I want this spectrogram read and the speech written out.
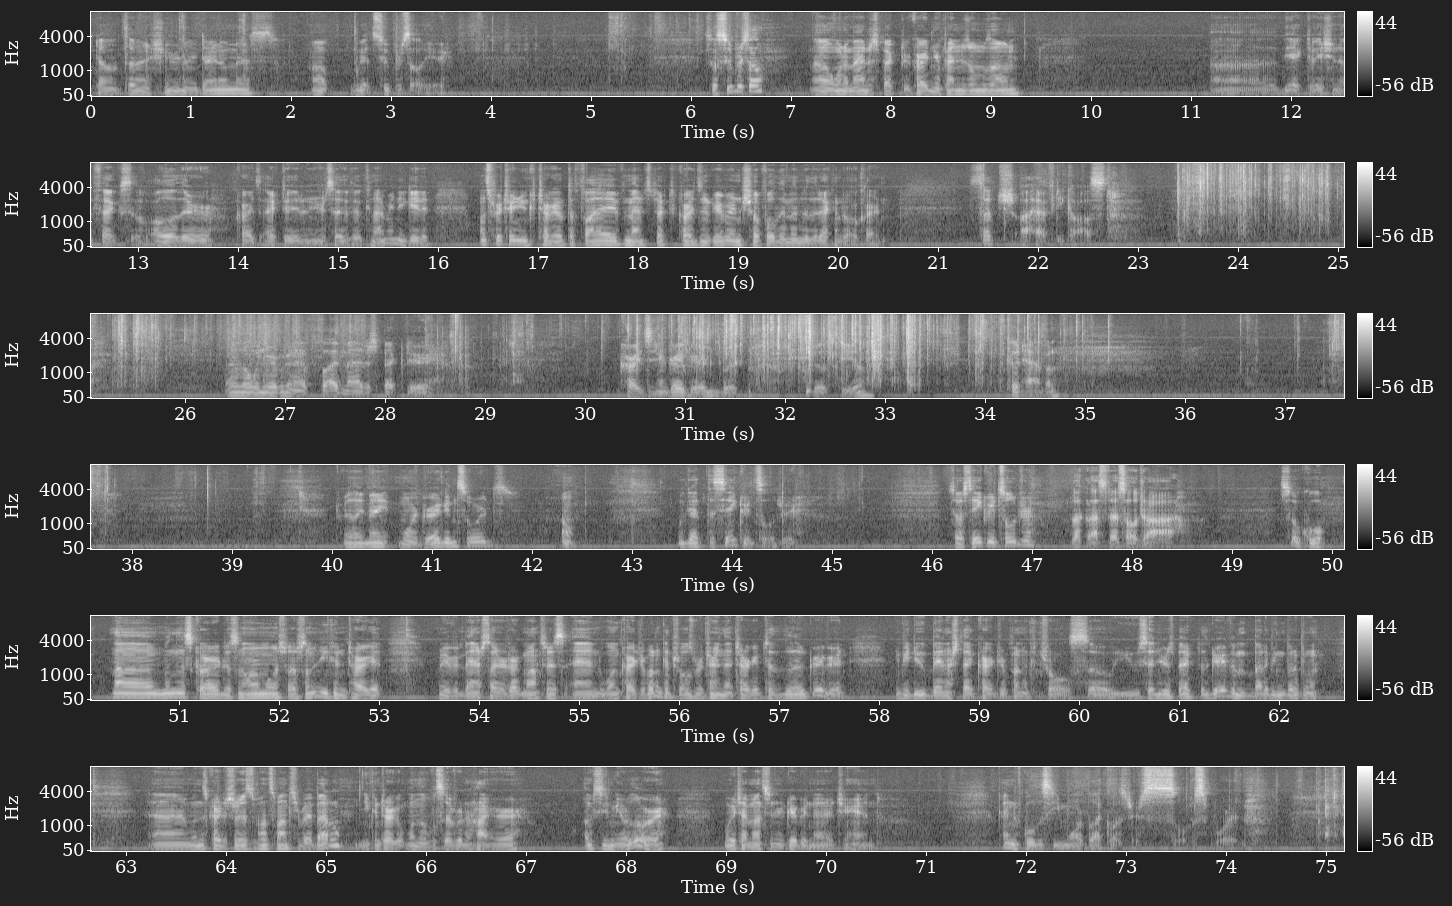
Don't uh, Shiranui Dino Mist. Oh, we got Supercell here. So Supercell, uh, when a Majespecter card in your Pendulum Zone, uh, the activation effects of all other cards activated on your side field cannot be negated. Once per turn, you can target up to five Majespecter cards in the graveyard and shuffle them into the deck and draw a card. Such a hefty cost. I don't know when you're ever going to have five Majespecter cards in your graveyard, but kudos to you. Could happen. Twilight Knight, more Dragon Swords. Oh, we got the Sacred Soldier. So Sacred Soldier, Blackluster Soldier. So cool. Um, when this card is normal or special summon, you can target one of your light or dark monsters, and one card your opponent controls, return that target to the graveyard. If you do, banish that card your opponent controls. So you send yours back to the grave and bada bing bada boom. Uh, when this card destroys opponent's monster by battle, you can target one level 7 or higher, oh, excuse me, or lower, warrior type monster in your graveyard and add it to your hand. Kind of cool to see more Blackluster Soul Sport.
